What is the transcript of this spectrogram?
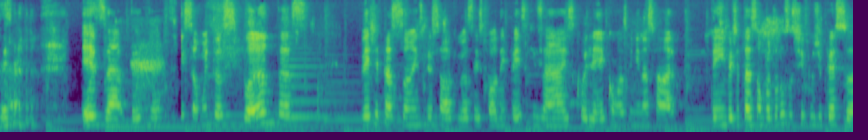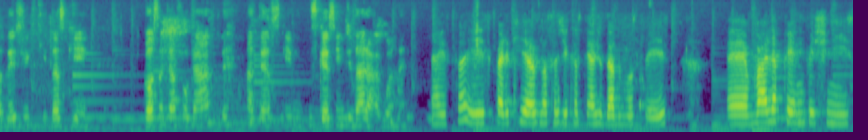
exato, exato. São muitas plantas, vegetações, pessoal, que vocês podem pesquisar, escolher, como as meninas falaram. Tem vegetação para todos os tipos de pessoa, desde que, das que gostam de afogar até as que esquecem de dar água, né? É isso aí. Espero que as nossas dicas tenham ajudado vocês. É, vale a pena investir nisso.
